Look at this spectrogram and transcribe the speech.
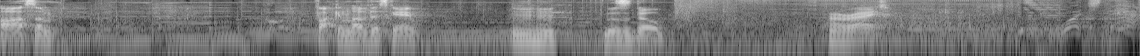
Awesome. Fucking love this game. Mhm. This is dope. All right. What's that?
